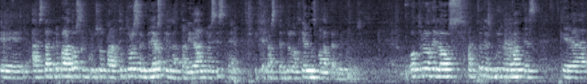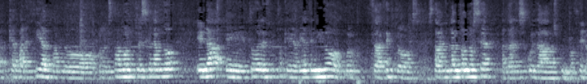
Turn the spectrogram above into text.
eh, a estar preparados incluso para futuros empleos que en la actualidad no existen y que las tecnologías nos van a permitir. Otro de los factores muy relevantes que, que aparecía cuando, cuando estábamos reflexionando era eh, todo el efecto que había tenido, bueno, el efecto estaba implantándose a través de Escuela 2.0,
